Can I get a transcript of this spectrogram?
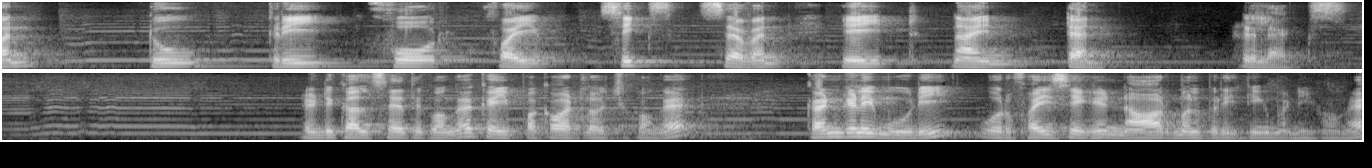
One two three four five six seven eight nine ten relax ரெண்டு கால் சேர்த்துக்கோங்க. கை பக்கவாட்டில் வச்சுக்கோங்க. கண்களை மூடி ஒரு ஃபைவ் செகண்ட் நார்மல் ப்ரீத்திங் பண்ணிக்கோங்க.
